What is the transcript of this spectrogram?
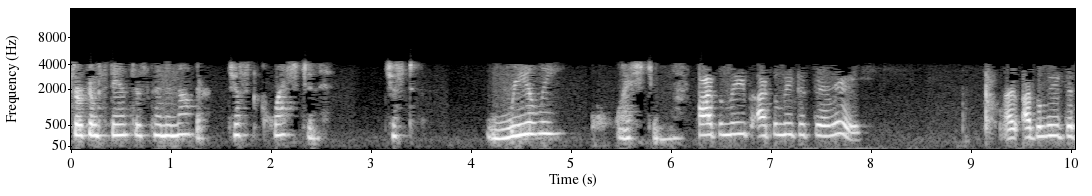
circumstances than another? Just question it. Just really question that. I believe I believe that there is. I, I believe that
